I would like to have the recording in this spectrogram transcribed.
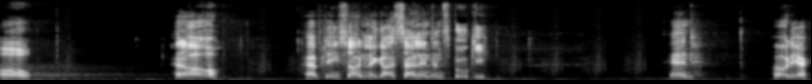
Oh. Hello? Everything suddenly got silent and spooky. And. Oh dear.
